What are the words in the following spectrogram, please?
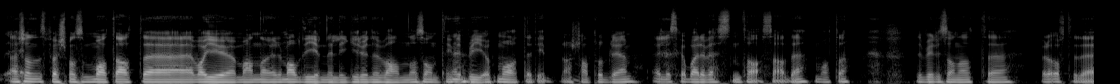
Det er sånne spørsmål som på en måte at uh, hva gjør man når Maldivene ligger under vann og sånne ting. Ja. Det blir jo på en måte et internasjonalt problem. Eller skal bare Vesten ta seg av det? på en måte. Det blir litt sånn at uh, for det er ofte det,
